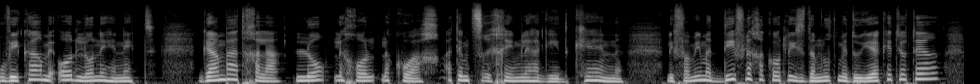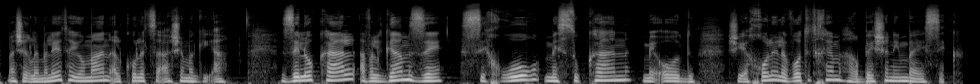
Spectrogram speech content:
ובעיקר מאוד לא נהנית. גם בהתחלה, לא לכל לקוח אתם צריכים להגיד כן. לפעמים עדיף לחכות להזדמנות מדויקת יותר, מאשר למלא את היומן על כל הצעה שמגיעה. זה לא קל, אבל גם זה סחרור מסוכן מאוד, שיכול ללוות אתכם הרבה שנים בעסק.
